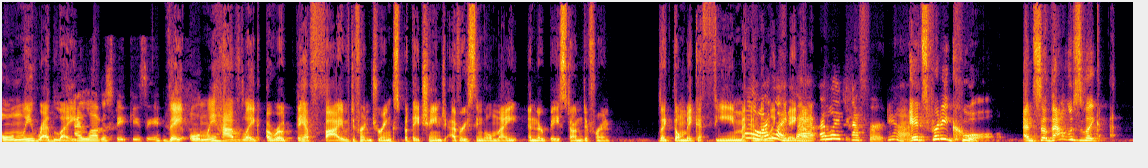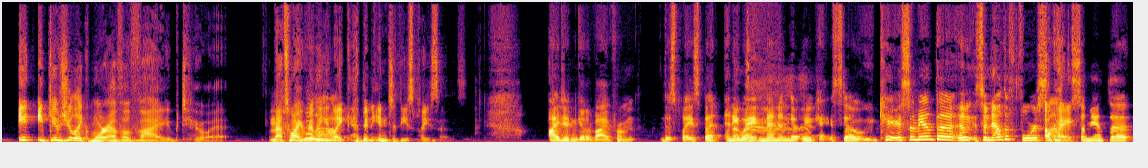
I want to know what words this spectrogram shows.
only red light. I love a speakeasy. They only have like a ro- they have five different drinks, but they change every single night and they're based on different like they'll make a theme oh, and then like, I like make that. up. I like effort. Yeah. It's pretty cool. And so that was like it it gives you like more of a vibe to it. And that's why I really yeah. like have been into these places. I didn't get a vibe from this place, but anyway, men in the okay. So okay, Samantha. Uh, so now the four sons. Okay, Samantha.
